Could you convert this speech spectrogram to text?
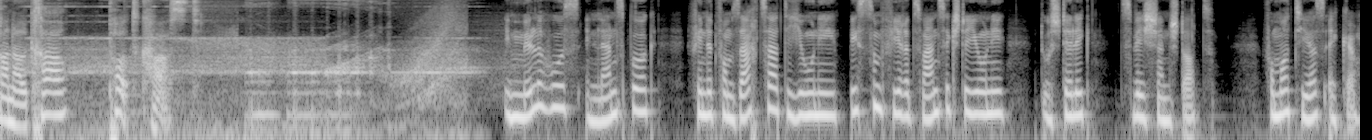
Kanal K Podcast. Im Müllerhaus in Lenzburg findet vom 16. Juni bis zum 24. Juni die Ausstellung Zwischen statt von Matthias Ecker.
